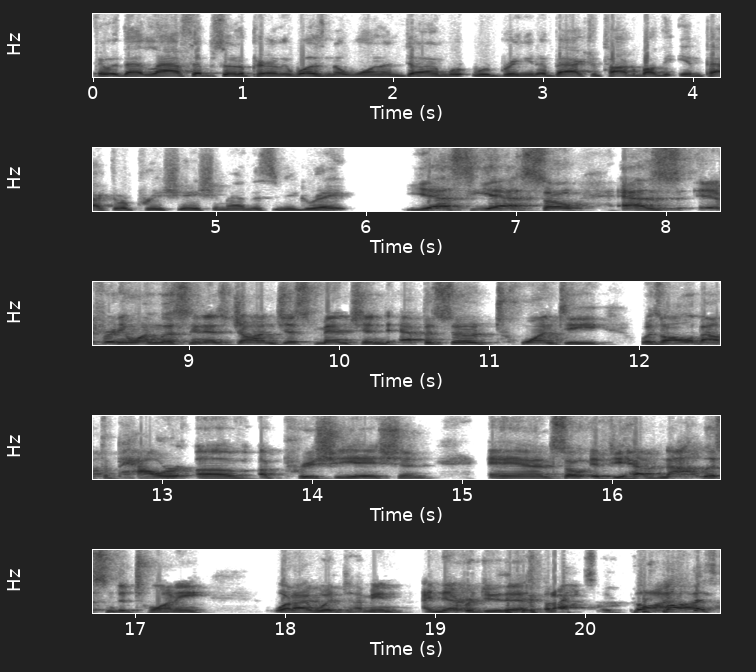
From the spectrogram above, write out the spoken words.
it, that last episode apparently wasn't a one and done. We're, we're bringing it back to talk about the impact of appreciation, man. This is gonna be great. Yes, yes. So, as for anyone listening, as John just mentioned, episode 20 was all about the power of appreciation. And so, if you have not listened to 20, what I would, I mean, I never do this, but I would pause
